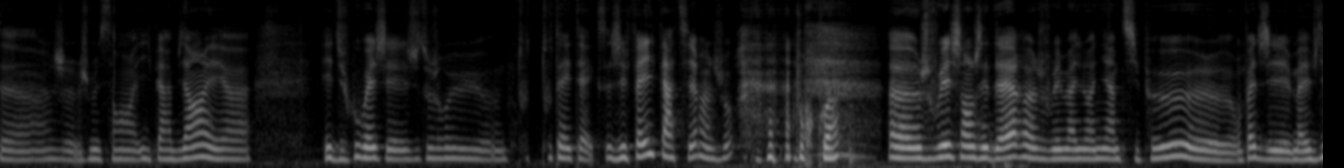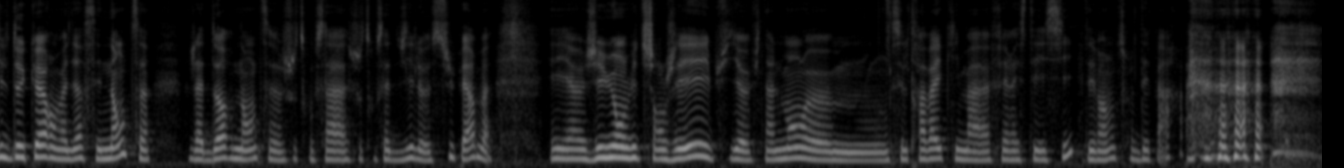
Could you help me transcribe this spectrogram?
Je, me sens hyper bien. Et, et du coup, ouais, j'ai toujours eu. Tout, tout, a été Aix. J'ai failli partir un jour. Pourquoi? Euh, je voulais changer d'air, je voulais m'éloigner un petit peu. Euh, en fait, j'ai ma ville de cœur, on va dire, c'est Nantes. J'adore Nantes. Je trouve ça, je trouve cette ville superbe. Et euh, j'ai eu envie de changer. Et puis finalement, c'est le travail qui m'a fait rester ici. C'était vraiment sur le départ.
